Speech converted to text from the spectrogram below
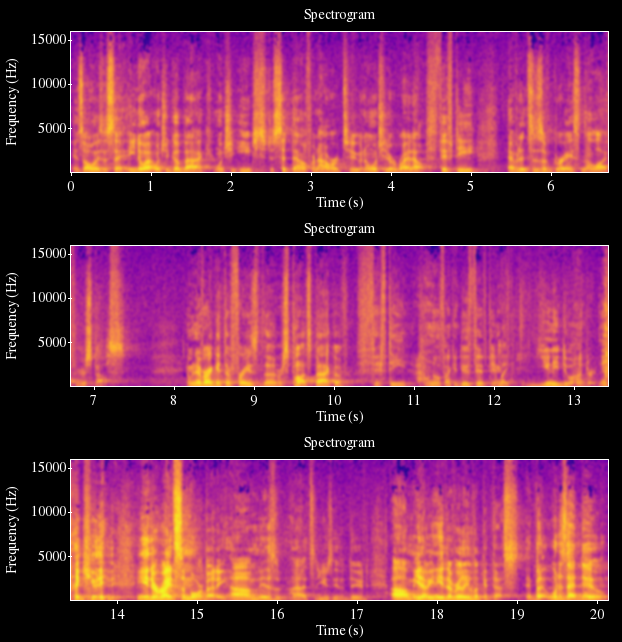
is always to say, hey, you know what, I want you to go back, I want you each to sit down for an hour or two, and I want you to write out 50 evidences of grace in the life of your spouse. And whenever I get the phrase, the response back of 50, I don't know if I can do 50. I'm like, you need to do 100. like, you need, you need to write some more, buddy. Um, it's, uh, it's, usually the dude. Um, you know, you need to really look at this. But what does that do?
